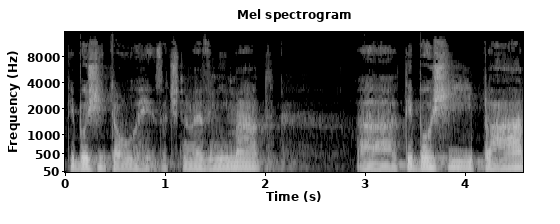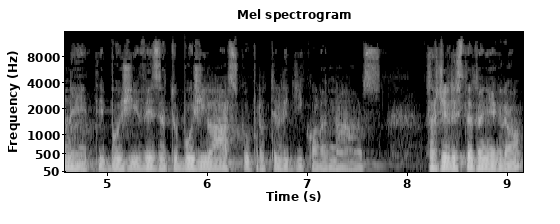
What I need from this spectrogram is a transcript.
ty boží touhy. Začneme vnímat uh, ty boží plány, ty boží vize, tu boží lásku pro ty lidi kolem nás. Zažili jste to někdo?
